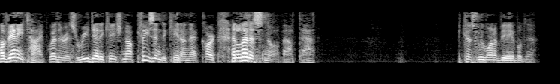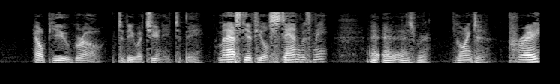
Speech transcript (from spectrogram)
of any type, whether it's rededication or not, please indicate on that card and let us know about that. Because we want to be able to help you grow to be what you need to be. I'm going to ask you if you'll stand with me as we're going to pray.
